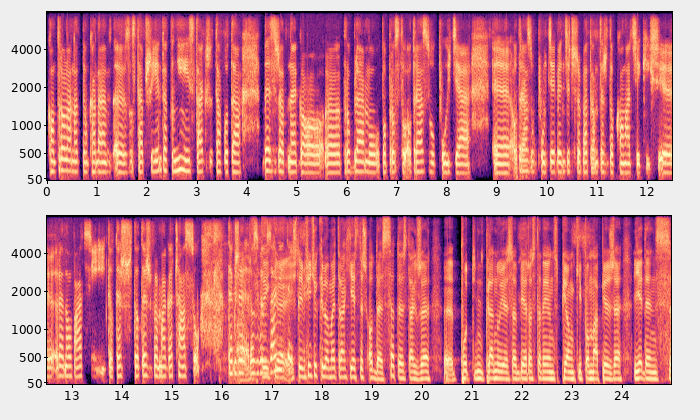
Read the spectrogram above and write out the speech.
kontrola nad tym kanałem została przyjęta, to nie jest tak, że ta woda bez żadnego problemu po prostu od razu pójdzie, e, od razu pójdzie, będzie trzeba tam też dokonać jakichś e, renowacji i to też, to też wymaga czasu. Także A rozwiązanie... W tych tej... 70 kilometrach jest też Odessa, to jest tak, że e, Putin planuje sobie rozstawiając pionki po mapie, że jeden z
